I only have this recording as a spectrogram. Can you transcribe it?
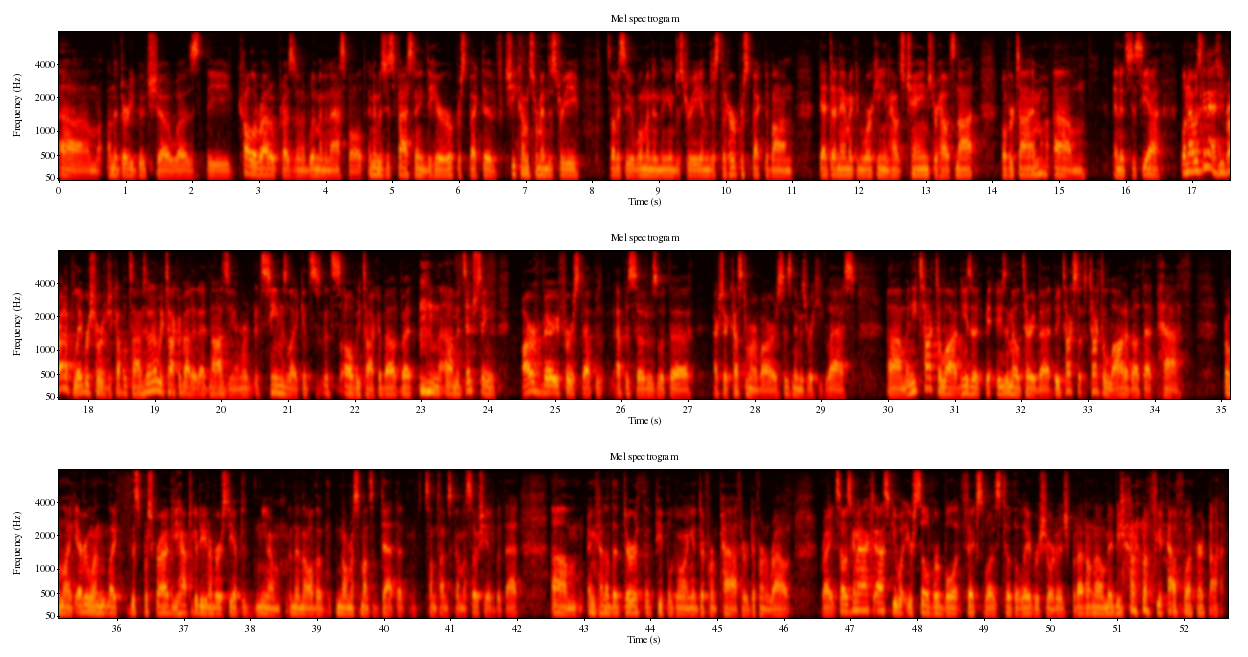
um, on the Dirty Boots show was the Colorado president of Women in Asphalt, and it was just fascinating to hear her perspective. She comes from industry; it's obviously a woman in the industry, and just the, her perspective on that dynamic and working and how it's changed or how it's not over time. Um, and it's just yeah. Well, I was going to ask. You brought up labor shortage a couple times. And I know we talk about it ad nauseum. It seems like it's it's all we talk about, but um, it's interesting. Our very first ep- episode was with a actually a customer of ours. His name is Ricky Glass, um, and he talked a lot. And He's a he's a military vet, but he talks talked a lot about that path from like everyone like this prescribed you have to go to university you have to you know and then all the enormous amounts of debt that sometimes come associated with that um, and kind of the dearth of people going a different path or a different route right so i was going to ask you what your silver bullet fix was to the labor shortage but i don't know maybe i don't know if you have one or not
